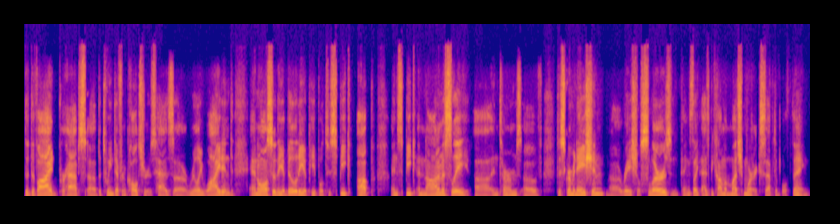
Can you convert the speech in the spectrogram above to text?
the divide perhaps uh, between different cultures has uh, really widened and also the ability of people to speak up and speak anonymously uh, in terms of discrimination uh, racial slurs and things like that has become a much more acceptable thing.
